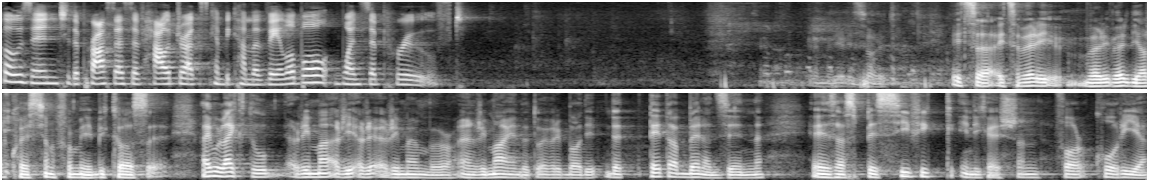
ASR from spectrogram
goes into the process of how drugs can become available once approved? I'm really sorry. It's a, it's a very, very, very hard question for me because uh, I would like to re remember and remind to everybody that tetrabenazine is a specific indication for chorea.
